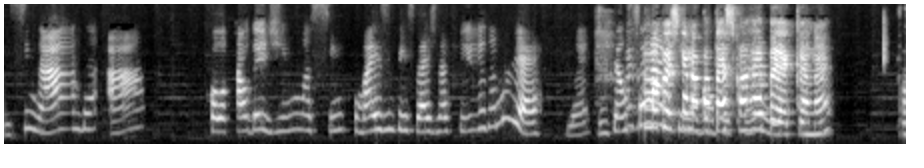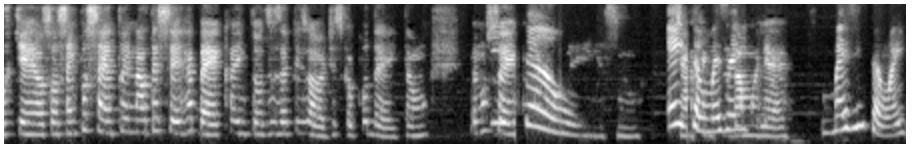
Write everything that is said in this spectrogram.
Ensinada a colocar o dedinho assim com mais intensidade na filha da mulher, né? Então, Mas é uma coisa que não vão acontece com a? Rebeca, né? Porque eu sou 100% enaltecer Rebeca em todos os episódios que eu puder. Então, eu não sei. Então, assim, então, mas aí, mulher. Mas então, aí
